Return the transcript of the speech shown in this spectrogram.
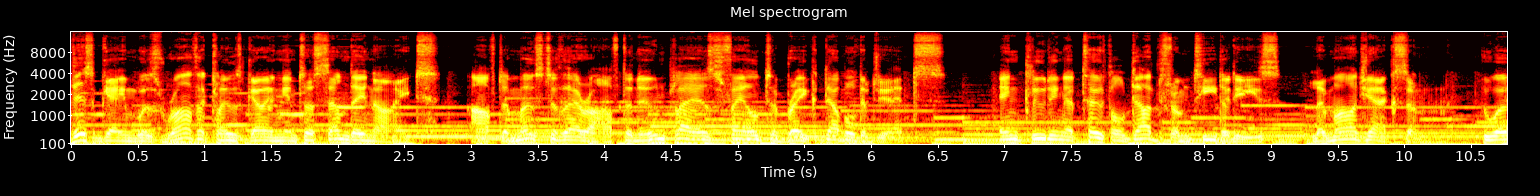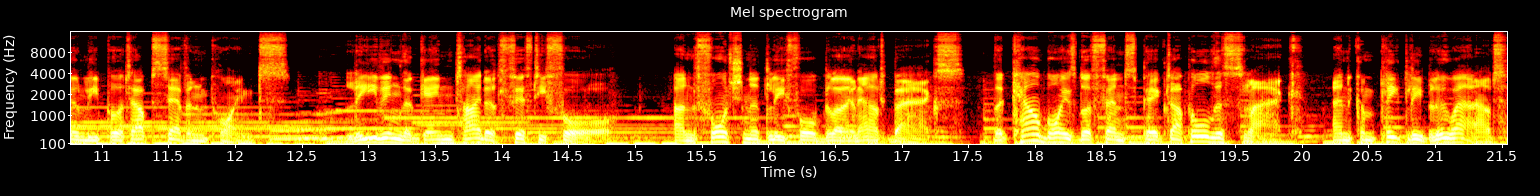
This game was rather close going into Sunday night, after most of their afternoon players failed to break double digits. Including a total dud from T. Diddy's, Lamar Jackson, who only put up 7 points. Leaving the game tied at 54. Unfortunately for blown out backs, the Cowboys defense picked up all the slack, and completely blew out,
